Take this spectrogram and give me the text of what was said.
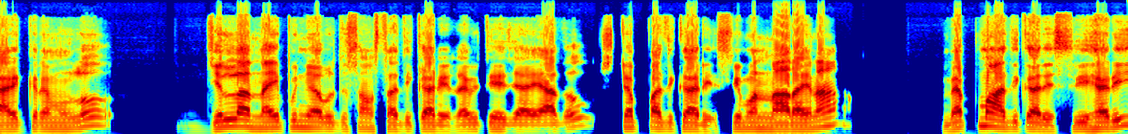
కార్యక్రమంలో జిల్లా నైపుణ్యాభివృద్ధి సంస్థ అధికారి రవితేజ యాదవ్ స్టెప్ అధికారి శ్రీమన్నారాయణ మెప్మా అధికారి శ్రీహరి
